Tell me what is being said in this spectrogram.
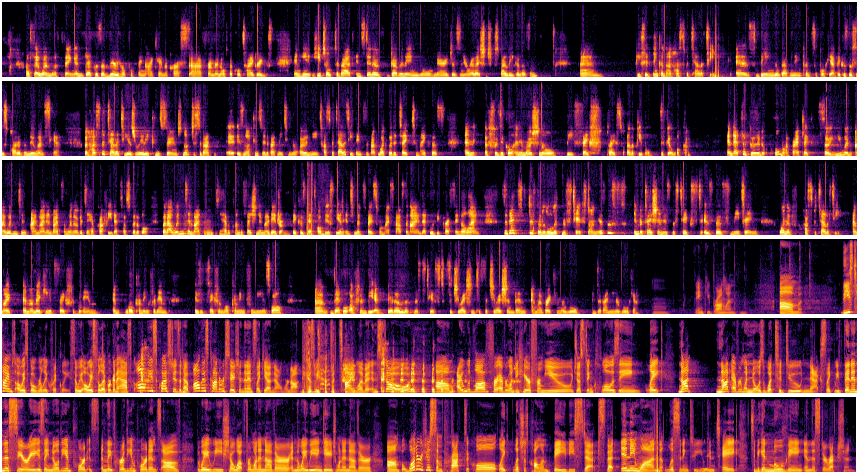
I'll say one more thing, and that was a very helpful thing I came across uh, from an author called Ty Griggs. And he, he talked about instead of governing your marriages and your relationships by legalism, um, he said, think about hospitality as being your governing principle here, because this is part of the nuance here. But hospitality is really concerned not just about eh, is not concerned about meeting your own needs. Hospitality thinks about what would it take to make this an, a physical and emotionally safe place for other people to feel welcome. And that's a good hallmark right? Like so you would i wouldn't i might invite someone over to have coffee. That's hospitable. But i wouldn't invite them to have a conversation in my bedroom because that's obviously an intimate space for my spouse and i and that would be crossing a line so that's just a little litmus test on is this invitation is this text is this meeting one of hospitality am i am i making it safe for them and welcoming for them is it safe and welcoming for me as well um, that will often be a better litmus test situation to situation than am I breaking a rule and did I need a rule here? Mm. Thank you, Bronwyn. Um, these times always go really quickly. So we always feel like we're going to ask all these questions and have all this conversation. Then it's like, yeah, no, we're not because we have a time limit. And so um, I would love for everyone to hear from you just in closing, like, not not everyone knows what to do next. Like we've been in this series, they know the importance and they've heard the importance of the way we show up for one another and the way we engage one another. Um, but what are just some practical, like let's just call them baby steps that anyone listening to you can take to begin moving in this direction?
